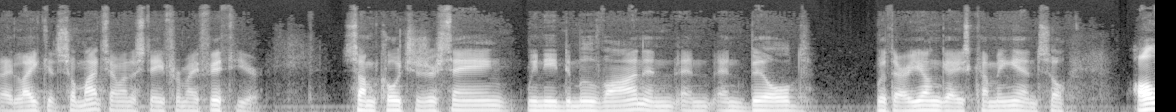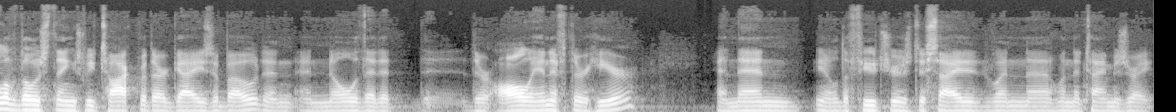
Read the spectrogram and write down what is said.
I, I like it so much. I want to stay for my fifth year." Some coaches are saying we need to move on and and and build with our young guys coming in. So all of those things we talk with our guys about and and know that it they're all in if they're here. And then you know the future is decided when uh, when the time is right.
